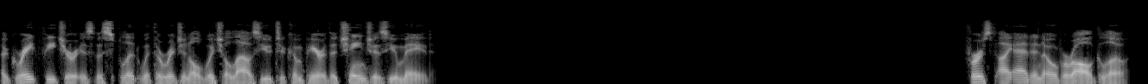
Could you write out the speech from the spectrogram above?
A great feature is the split with original which allows you to compare the changes you made. First I add an overall glow.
